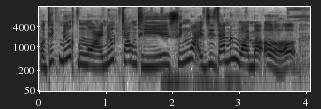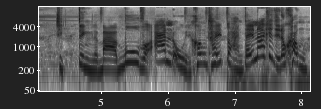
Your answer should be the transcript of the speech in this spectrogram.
Còn thích nước ngoài nước trong thì xính ngoại gì ra nước ngoài mà ở thì tình là bà bu vào an ủi không thấy toàn thấy nói cái gì đâu không à?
